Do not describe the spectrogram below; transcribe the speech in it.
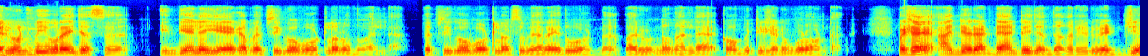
Varun beverages ഇന്ത്യയിലെ ഏക പെപ്സിക്കോ ഒന്നും ഒന്നുമല്ല പെപ്സിക്കോ ബോട്ടിലേഴ്സ് വേറെ ഇതുമുണ്ട് വരുണിന് നല്ല കോമ്പറ്റീഷനും കൂടെ ഉണ്ട്. പക്ഷേ അതിന്റെ ഒരു അഡ്വാന്റേജ് എന്താണെന്നറിയോ? ഒരു എഡ്ജ്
